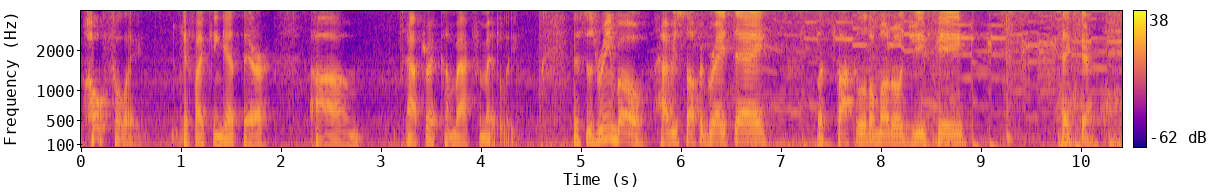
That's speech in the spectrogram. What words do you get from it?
hopefully, if I can get there. Um, after I come back from Italy. This is Rembo. Have yourself a great day. Let's talk a little MotoGP. Take care.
